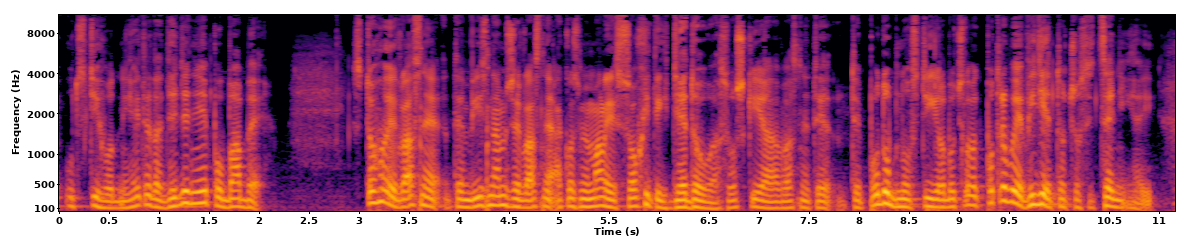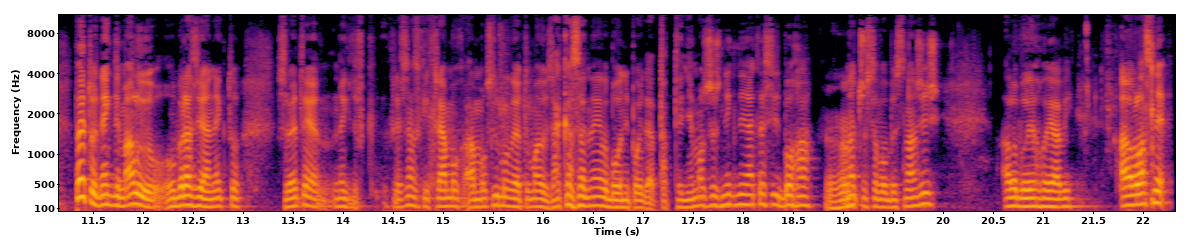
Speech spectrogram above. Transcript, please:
je úctihodný. Hej, teda dedenie po babe. Z toho je vlastne ten význam, že vlastne ako sme mali sochy tých dedov a sošky a vlastne tie, tie podobnosti, lebo človek potrebuje vidieť to, čo si cení. Hej. Preto niekde malujú obrazy a niekto svete, niekde v kresťanských chrámoch a moslimovia to majú zakázané, lebo oni povedia, tak ty nemôžeš nikdy nakresliť Boha, uh-huh. na čo sa vôbec snažíš, alebo jeho javy. A vlastne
